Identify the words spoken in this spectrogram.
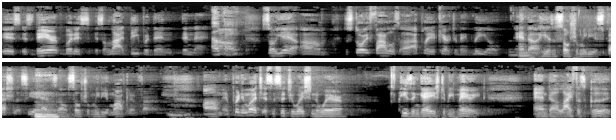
is is there, but it's it's a lot deeper than than that. Okay. Um, so yeah, um, the story follows. Uh, I play a character named Leo, and uh, he is a social media specialist. He has his own social media marketing firm, um, and pretty much it's a situation where he's engaged to be married, and uh, life is good.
